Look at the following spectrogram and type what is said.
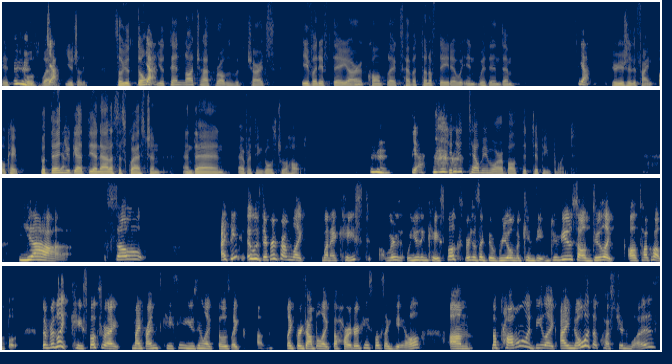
it Mhm. goes well Yeah. usually so you don't Yeah. you tend not to have problems with charts even if they are Mm-hmm. complex have a ton of data within within them Yeah. you're usually fine okay but then Yeah. you get the analysis question and then everything goes to a halt Mhm. Yeah. can you tell me more about the tipping point Yeah. So I think it was different from like when I cased vers- using casebooks versus like the real McKinsey interview. So I'll do like I'll talk about both. So for like case books where I my friends casing using like those like um like for example like the harder case books like Yale, um the problem would be like I know what the question was,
